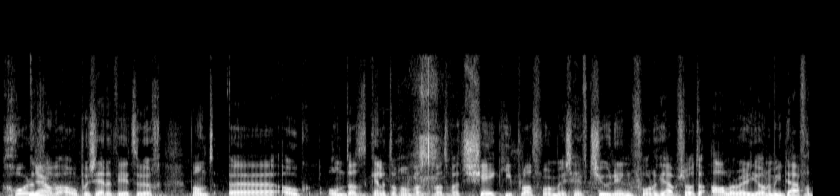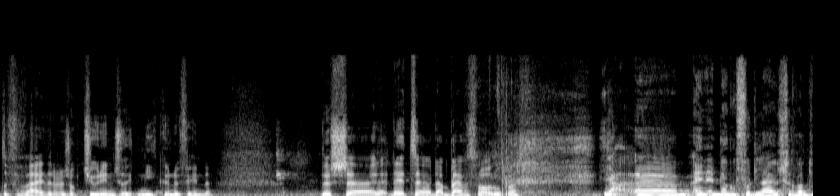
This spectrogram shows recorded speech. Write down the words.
Gooi dat Ja. gewoon weer open, zet het weer terug. Want eh, ook omdat het kennelijk toch een wat, wat, wat shaky platform is... heeft TuneIn vorig jaar besloten alle Radionomy daarvan te verwijderen. Dus op TuneIn zul je het niet kunnen vinden. Dus eh, dit, eh nou, blijf het vooral roepen. Ja, ehm, en, en dank voor het luisteren. Want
